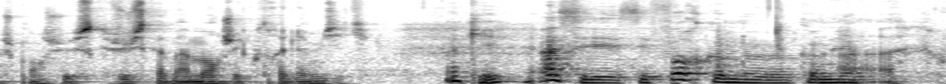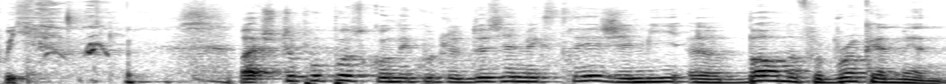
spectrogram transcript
je pense, jusqu'- jusqu'à ma mort, j'écouterai de la musique. Ok. Ah, c'est fort comme, euh, comme. Ah, oui. Ouais, je te propose qu'on écoute le deuxième extrait. J'ai mis euh, Born of a Broken Man.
